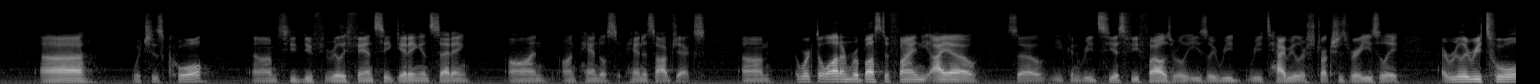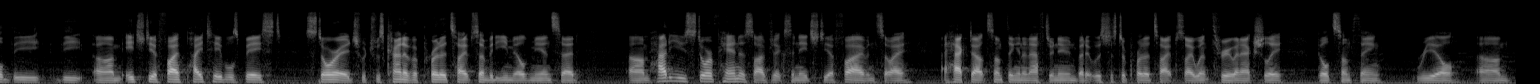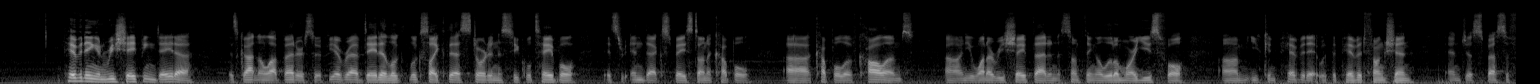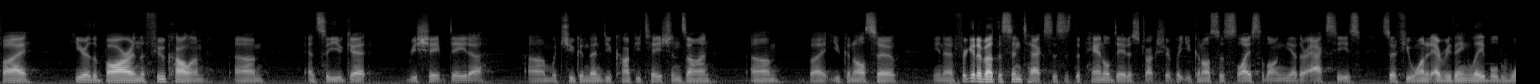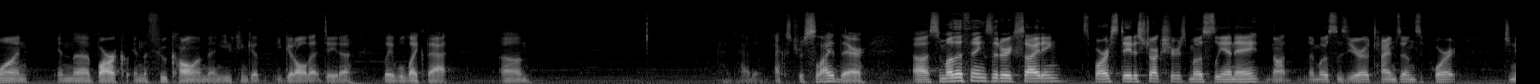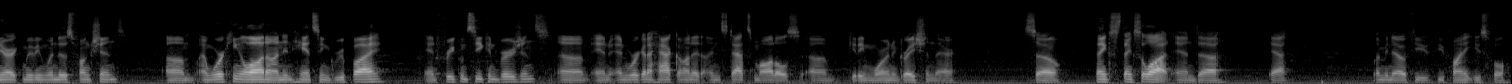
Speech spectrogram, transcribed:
uh, which is cool. Um, so you do really fancy getting and setting on, on pandas, pandas objects. Um, I worked a lot on robustifying the I.O., so you can read CSV files really easily, read, read tabular structures very easily. I really retooled the, the um, HDF5 PyTables-based storage, which was kind of a prototype. Somebody emailed me and said, um, how do you store pandas objects in HDF5? And so I I hacked out something in an afternoon, but it was just a prototype. So I went through and actually built something real. Um, pivoting and reshaping data has gotten a lot better. So if you ever have data look, looks like this stored in a SQL table, it's indexed based on a couple, uh, couple of columns, uh, and you want to reshape that into something a little more useful, um, you can pivot it with the pivot function and just specify here the bar and the foo column. Um, and so you get reshaped data, um, which you can then do computations on. Um, but you can also, you know, forget about the syntax. This is the panel data structure, but you can also slice along the other axes. So if you wanted everything labeled one in the bar in the foo column, then you can get you get all that data labeled like that. Um, had an extra slide there. Uh, some other things that are exciting: sparse data structures, mostly NA, not mostly zero. Time zone support, generic moving windows functions. Um, I'm working a lot on enhancing group by and frequency conversions, um, and, and we're going to hack on it in statsmodels, um, getting more integration there. So thanks, thanks a lot, and uh, yeah, let me know if you, if you find it useful.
